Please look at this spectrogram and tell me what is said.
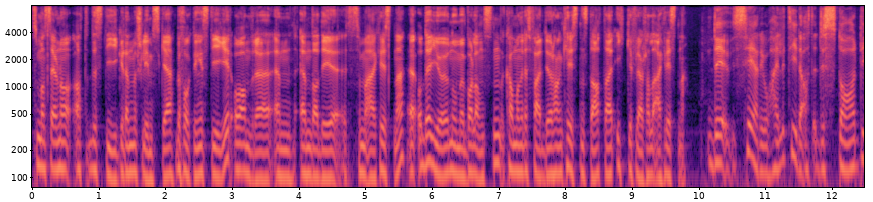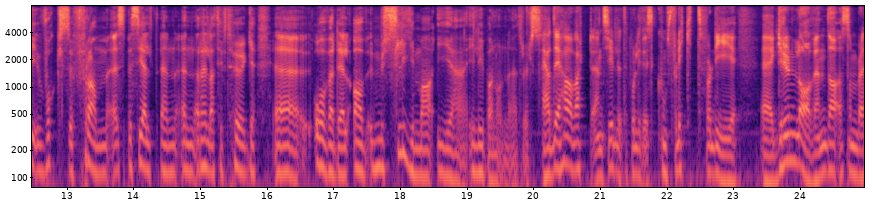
Så man ser nå at det stiger, den muslimske befolkningen stiger, og andre enn en da de som er kristne. Eh, Og det gjør jo noe med balansen. Kan man rettferdiggjøre å ha en kristen stat der ikke flertallet er kristne? Det ser jo hele tida at det stadig vokser fram eh, spesielt en, en relativt høy eh, overdel av muslimer i, eh, i Libanon, eh, Truls. Ja, Det har vært en kilde til politisk konflikt fordi eh, grunnloven da, som ble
